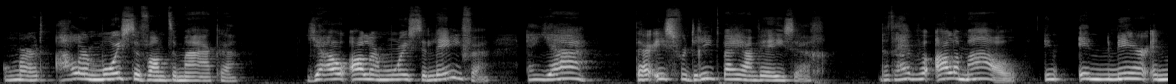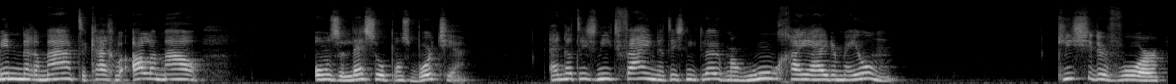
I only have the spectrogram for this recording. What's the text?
Om er het allermooiste van te maken. Jouw allermooiste leven. En ja, daar is verdriet bij aanwezig. Dat hebben we allemaal. In, in meer en mindere mate krijgen we allemaal onze lessen op ons bordje. En dat is niet fijn, dat is niet leuk, maar hoe ga jij ermee om? Kies je ervoor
